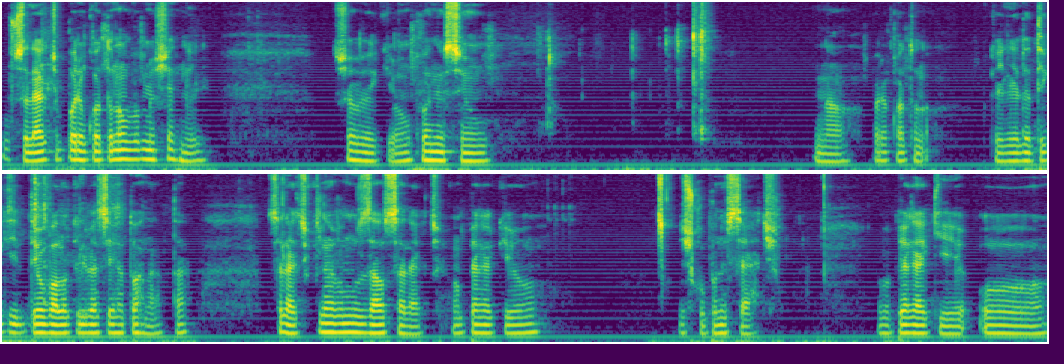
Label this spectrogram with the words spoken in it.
O select, por enquanto, eu não vou mexer nele. Deixa eu ver aqui. Vamos fornecer um... Não, por enquanto não. Porque ele ainda tem que ter o valor que ele vai ser retornado, tá? Select, que nós vamos usar o select. Vamos pegar aqui o... Desculpa, no insert. Eu vou pegar aqui o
